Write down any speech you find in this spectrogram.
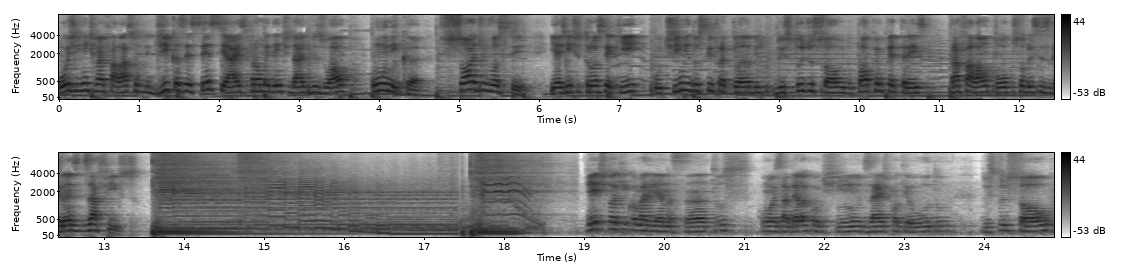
Hoje a gente vai falar sobre dicas essenciais para uma identidade visual única, só de você. E a gente trouxe aqui o time do Cifra Club, do Estúdio Sol e do Palco MP3 para falar um pouco sobre esses grandes desafios. Gente, estou aqui com a Mariana Santos, com a Isabela Coutinho, design de conteúdo do Estúdio Sol.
